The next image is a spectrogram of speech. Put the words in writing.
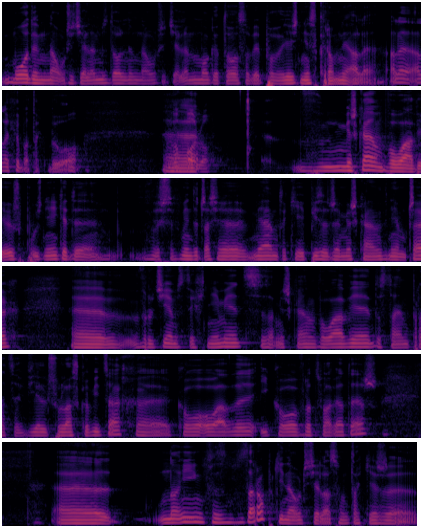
Młodym nauczycielem, zdolnym nauczycielem. Mogę to sobie powiedzieć nieskromnie, ale, ale, ale chyba tak było. W Opolu. W, mieszkałem w Oławie już później, kiedy jeszcze w międzyczasie miałem taki epizod, że mieszkałem w Niemczech. E, wróciłem z tych Niemiec, zamieszkałem w Oławie, dostałem pracę w Wielczu Laskowicach, e, koło Oławy i koło Wrocławia też. E, no i zarobki nauczyciela są takie, że,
